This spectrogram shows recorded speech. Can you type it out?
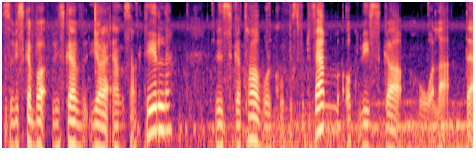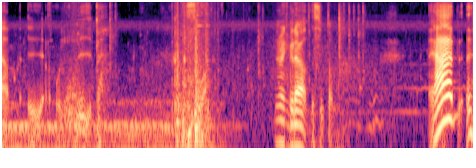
Så vi ska, vi ska göra en sak till. Vi ska ta vår KPS 45 och vi ska måla den i oliv. Så. Nu är den grön dessutom. Ja, det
